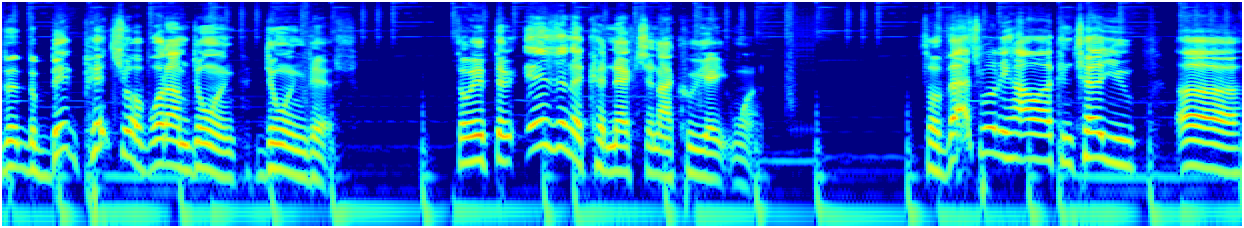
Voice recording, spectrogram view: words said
the, the big picture of what I'm doing doing this. So if there isn't a connection, I create one. So that's really how I can tell you uh,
